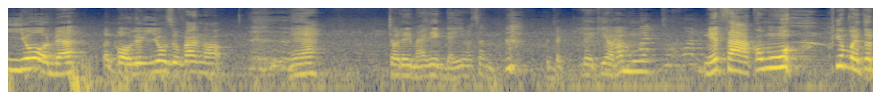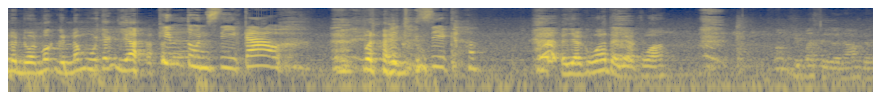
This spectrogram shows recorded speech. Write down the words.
อีโยนไหมมันบอกเรื่องอีโยนสุฟังเนาะเนี่ยเจ้าได้หมายเลขใดวะสั้นจะได้เกี่ยวน้ำมูเน็ตสาก็มูพิมพ์ไปตัวด่วนๆเมื่อคืนน้ำมูจักเดียพิมพ์ตุนสี่เก้าเมื่อไหร่พิมพ์ตุนสี่เก้าแต่อย่ากลัวแต่อย่ากลัวต้องคิดมาซื้อน้องเดี๋ยว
